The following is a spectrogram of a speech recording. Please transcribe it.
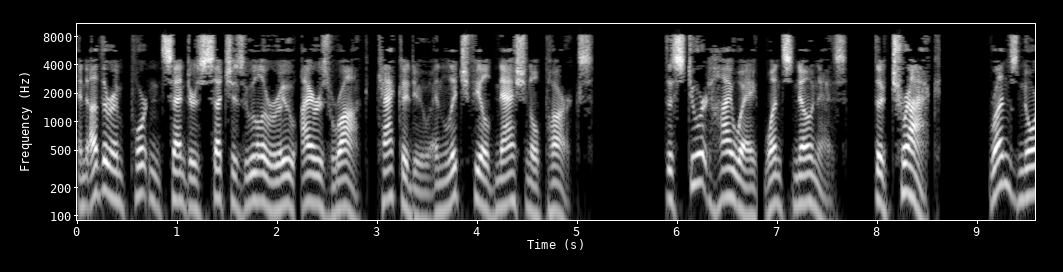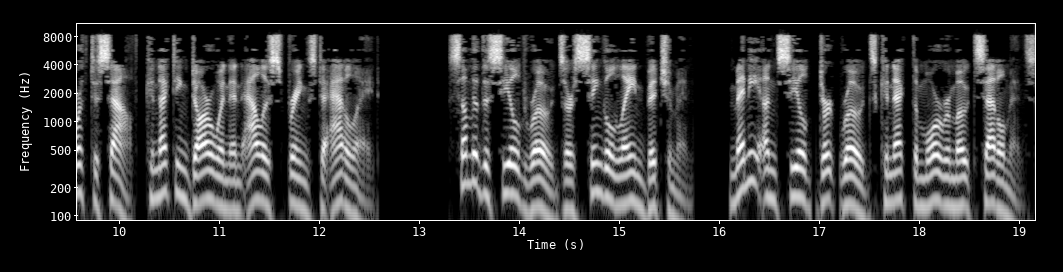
and other important centers such as Uluru Ayers Rock, Kakadu and Litchfield National Parks. The Stuart Highway, once known as the Track, runs north to south, connecting Darwin and Alice Springs to Adelaide. Some of the sealed roads are single-lane bitumen. Many unsealed dirt roads connect the more remote settlements.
